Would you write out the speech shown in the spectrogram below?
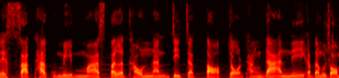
Lexus Takumi Master เท่านั้นที่จะตอบโจทย์ทางด้านนี้ครับท่านผู้ชม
